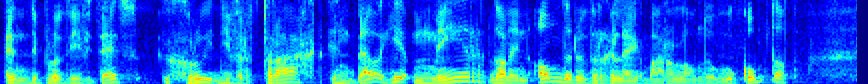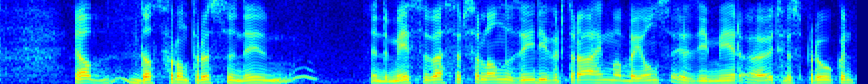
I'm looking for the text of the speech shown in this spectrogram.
en de productiviteitsgroei die vertraagt in België meer dan in andere vergelijkbare landen. Hoe komt dat? Ja, dat is verontrustend. Hè. In de meeste westerse landen zie je die vertraging, maar bij ons is die meer uitgesproken.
